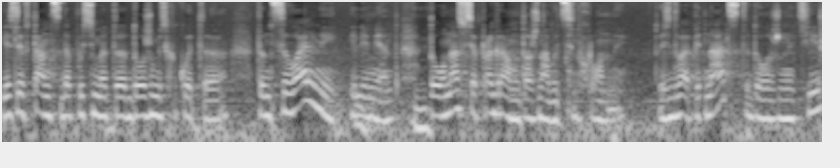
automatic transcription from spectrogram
если в танце, допустим, это должен быть какой-то танцевальный элемент, mm-hmm. то у нас вся программа должна быть синхронной. То есть 2.15 должен идти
